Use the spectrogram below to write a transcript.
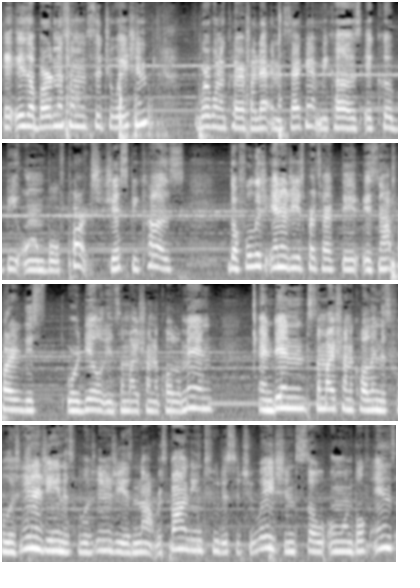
it is a burdensome situation. We're going to clarify that in a second because it could be on both parts. Just because the foolish energy is protected, it's not part of this ordeal and somebody's trying to call them in and then somebody's trying to call in this foolish energy and this foolish energy is not responding to the situation. So on both ends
